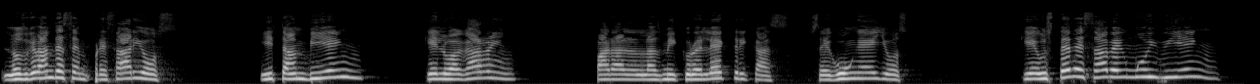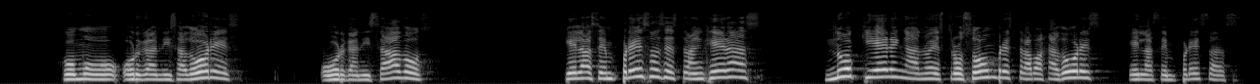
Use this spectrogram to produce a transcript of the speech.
los grandes empresarios y también que lo agarren para las microeléctricas, según ellos, que ustedes saben muy bien como organizadores organizados que las empresas extranjeras no quieren a nuestros hombres trabajadores en las empresas.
